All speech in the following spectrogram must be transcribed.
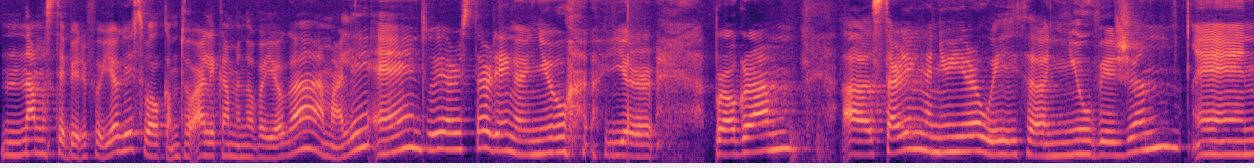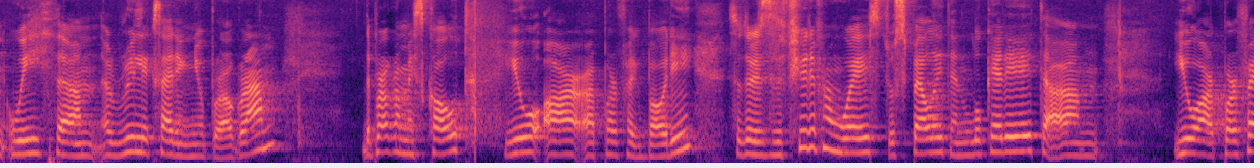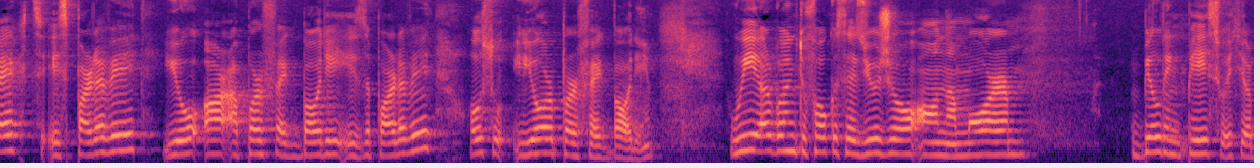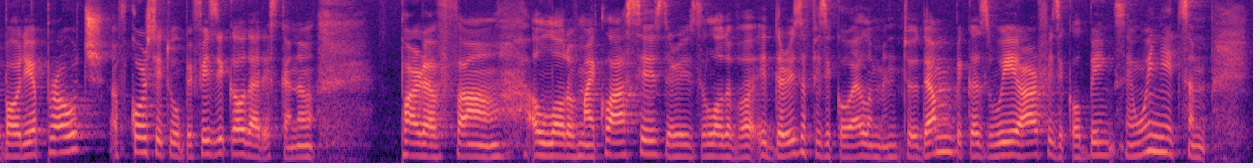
Namaste, beautiful yogis. Welcome to Ali Kamenova Yoga. I'm Ali, and we are starting a new year program. Uh, starting a new year with a new vision and with um, a really exciting new program. The program is called You Are a Perfect Body. So there's a few different ways to spell it and look at it. Um, you are perfect is part of it. You are a perfect body is a part of it. Also, your perfect body. We are going to focus as usual on a more building peace with your body approach. Of course, it will be physical. That is kind of part of uh, a lot of my classes. There is a lot of uh, it, there is a physical element to them because we are physical beings and we need some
